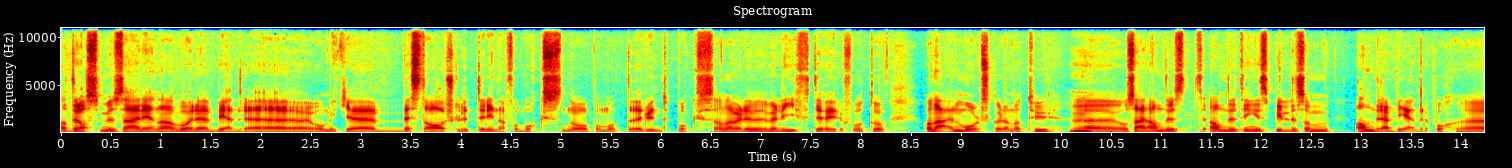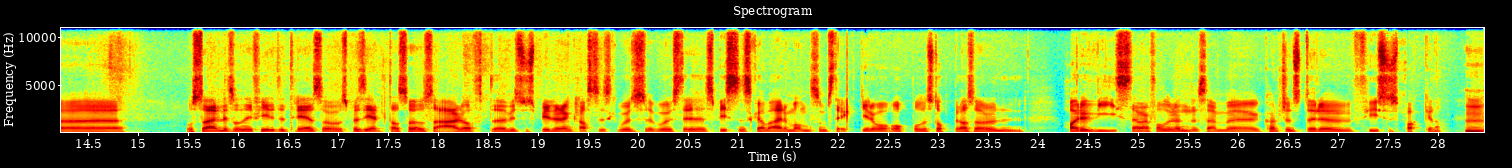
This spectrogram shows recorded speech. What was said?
At Rasmus er en av våre bedre, om ikke beste avslutter innafor boksen og på en måte rundt boks. Han er veldig, veldig giftig høyrefot, og han er en målskårer av natur. Mm. Uh, og så er det andre, andre ting i spillet som andre er bedre på. Uh, og så er det litt sånn i 4-3 så spesielt, da, så, er det ofte, hvis du spiller den klassiske hvor, hvor spissen skal være mannen som strekker og oppholder stopper, så har det vist seg i hvert fall å lønne seg med kanskje en større fysisk pakke. da. Mm.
